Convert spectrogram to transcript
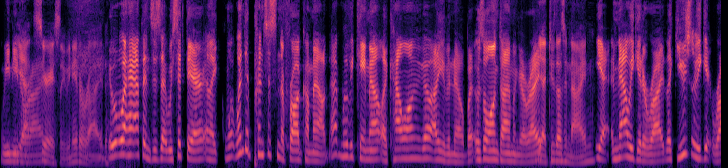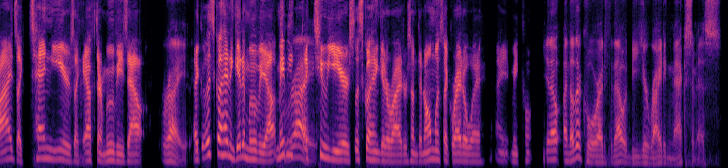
We need yeah, a ride. seriously, we need a ride. What happens is that we sit there and like, wh- when did Princess and the Frog come out? That movie came out like how long ago? I don't even know, but it was a long time ago, right? Yeah, 2009. Yeah, and now we get a ride. Like usually we get rides like ten years like after a movie's out. Right. Like let's go ahead and get a movie out. Maybe like two years. Let's go ahead and get a ride or something. Almost like right away. I mean, You know, another cool ride for that would be you're riding Maximus.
